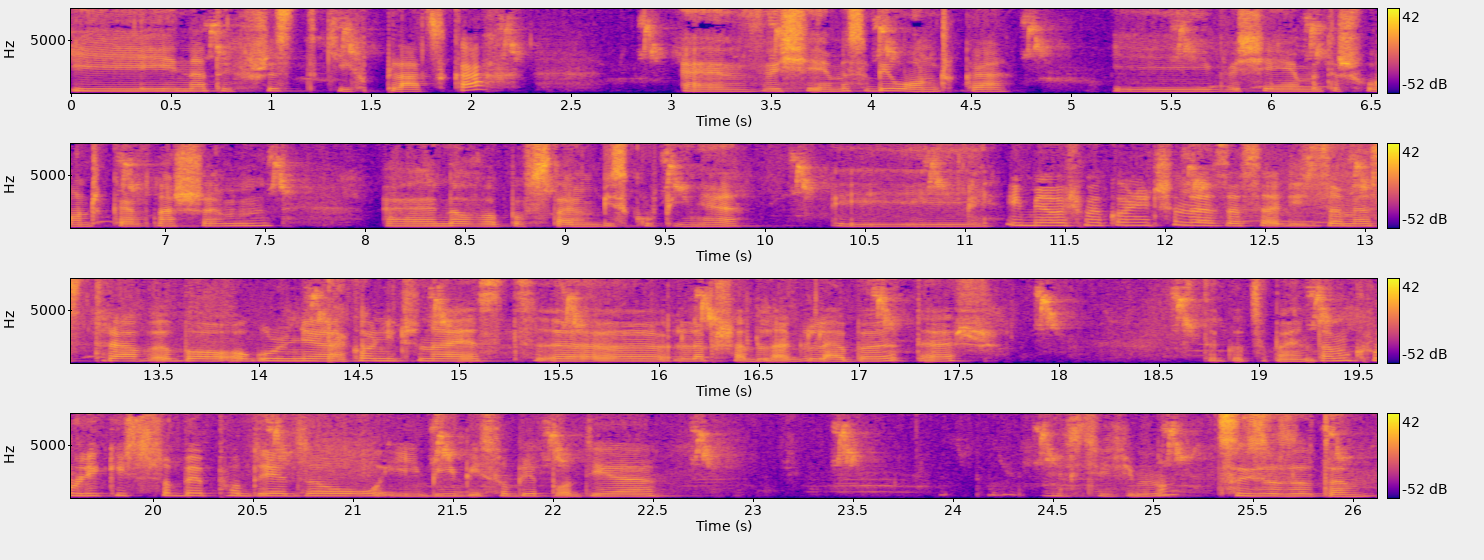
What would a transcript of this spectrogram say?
I na tych wszystkich plackach e, wysiejemy sobie łączkę. I wysiejemy też łączkę w naszym e, nowo powstałym biskupinie. I I miałyśmy koniczynę zasadzić zamiast trawy, bo ogólnie Tak. koniczyna jest e, lepsza dla gleby też. Z tego co pamiętam. Króliki sobie podjedzą i Bibi sobie podje. Jest ci zimno? Coś z azotem.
